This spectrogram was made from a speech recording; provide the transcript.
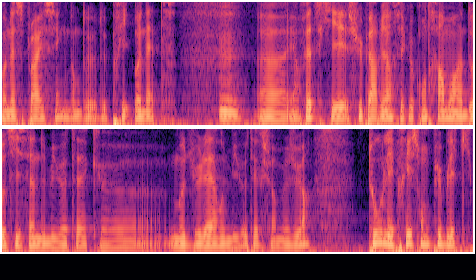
honest pricing, donc de, prix honnête. Mm. et en fait, ce qui est super bien, c'est que contrairement à d'autres systèmes de bibliothèques modulaires ou de bibliothèques sur mesure, tous les prix sont publics.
